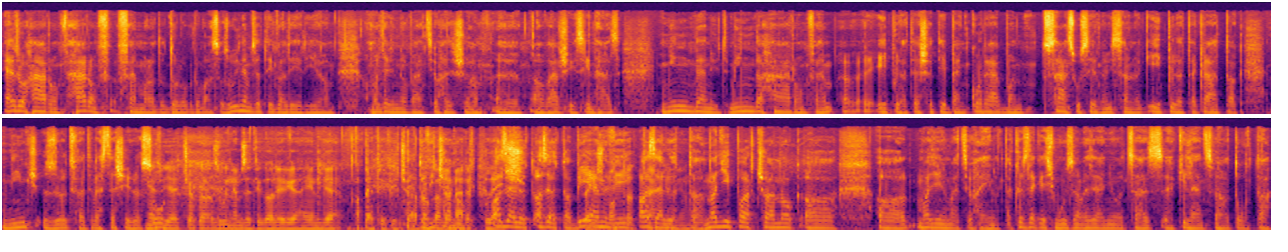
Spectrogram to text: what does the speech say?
erről három, három fennmaradó dologról van szó. Az új Nemzeti Galéria, a Magyar Innovációház és a, a Városi Színház mindenütt, mind a három fenn, épület esetében korábban 120 évben viszonylag épületek álltak, nincs zöldfelt veszteségről szó. ugye csak az új Nemzeti Galéria helyén ugye a Petőfi csarnok, Petőfi csarnok. Azelőtt, azelőtt a BNV, azelőtt a Nagy nagyiparcsarnok, a, a Magyar Innováció helyén ott a Közlekedési Múzeum 1896 óta,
